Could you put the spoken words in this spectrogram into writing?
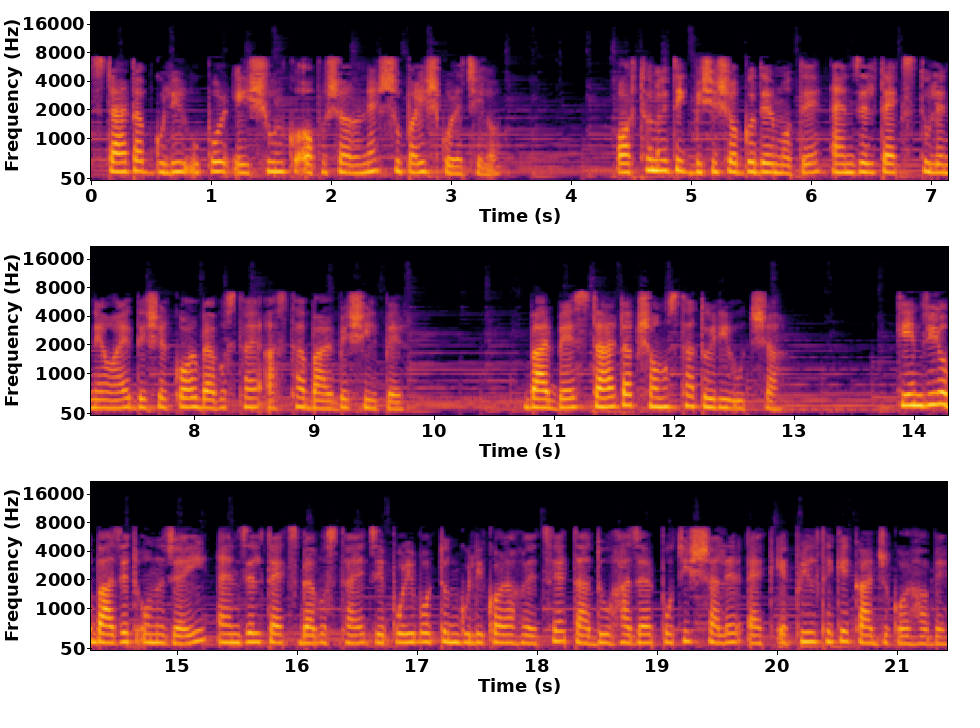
স্টার্টআপগুলির উপর এই শুল্ক অপসারণের সুপারিশ করেছিল। অর্থনৈতিক বিশেষজ্ঞদের মতে, অ্যাঞ্জেল ট্যাক্স তুলে নেওয়ায় দেশের কর ব্যবস্থায় আস্থা বাড়বে শিল্পের। বাড়বে স্টার্টআপ সংস্থা তৈরির উৎসাহ কেন্দ্রীয় বাজেট অনুযায়ী, অ্যাঞ্জেল ট্যাক্স ব্যবস্থায় যে পরিবর্তনগুলি করা হয়েছে তা দু হাজার পঁচিশ সালের এক এপ্রিল থেকে কার্যকর হবে।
